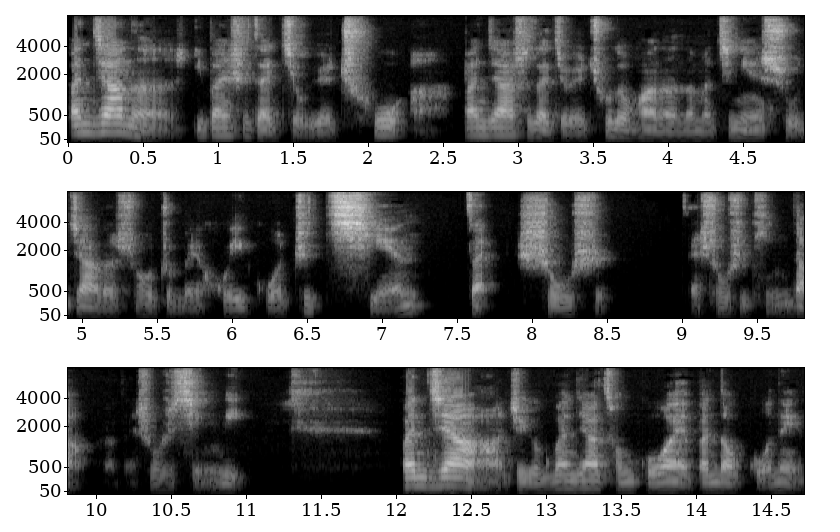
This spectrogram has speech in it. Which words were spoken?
搬家呢，一般是在九月初啊。搬家是在九月初的话呢，那么今年暑假的时候，准备回国之前再收拾，再收拾停当啊，再收拾行李。搬家啊，这个搬家从国外搬到国内，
